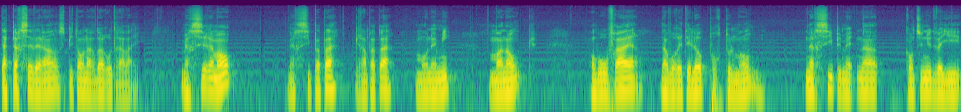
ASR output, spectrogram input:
ta persévérance, puis ton ardeur au travail. Merci Raymond. Merci papa, grand-papa, mon ami, mon oncle, mon beau-frère, d'avoir été là pour tout le monde. Merci, puis maintenant, continue de veiller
